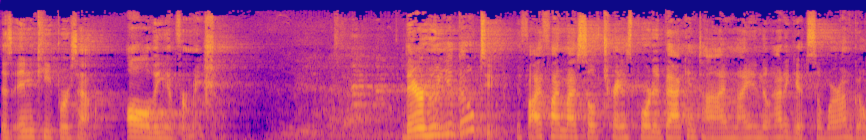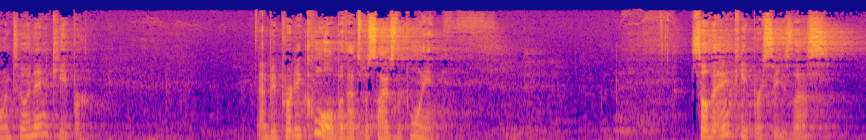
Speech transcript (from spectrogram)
is innkeepers have all the information. They're who you go to. If I find myself transported back in time and I didn't know how to get somewhere, I'm going to an innkeeper. That'd be pretty cool, but that's besides the point. So the innkeeper sees this,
